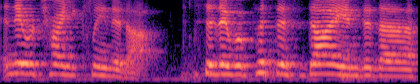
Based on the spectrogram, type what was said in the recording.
and they were trying to clean it up. So they would put this dye into the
